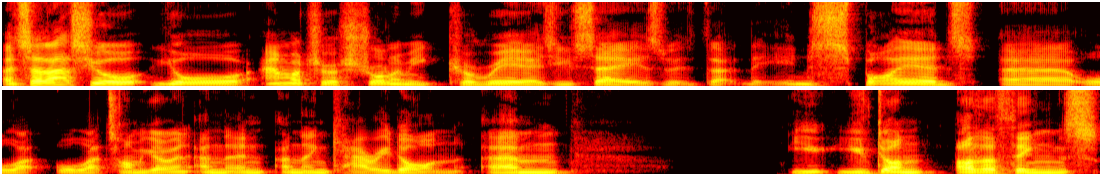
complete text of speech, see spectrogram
And so that's your your amateur astronomy career, as you say, is that inspired uh, all that all that time ago, and and and then carried on. Um, you, you've done other things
